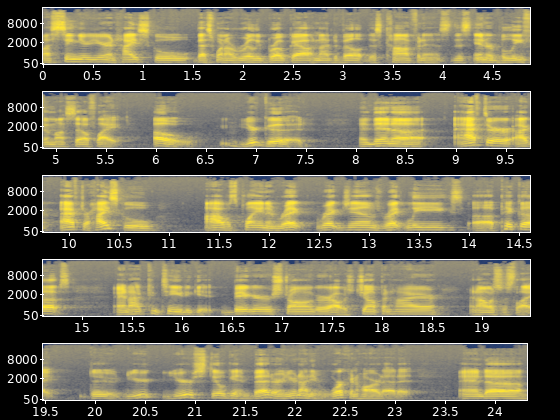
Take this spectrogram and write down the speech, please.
My senior year in high school, that's when I really broke out and I developed this confidence, this inner belief in myself. Like, oh, you're good. And then uh, after I after high school, I was playing in rec rec gyms, rec leagues, uh, pickups, and I continued to get bigger, stronger. I was jumping higher, and I was just like, dude, you're you're still getting better, and you're not even working hard at it. And uh,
